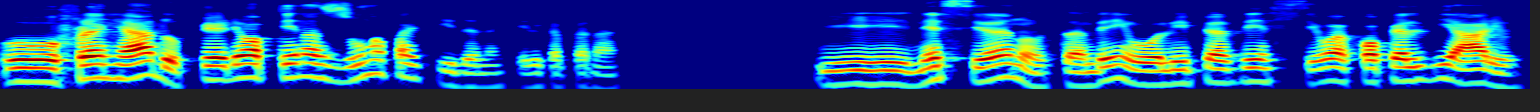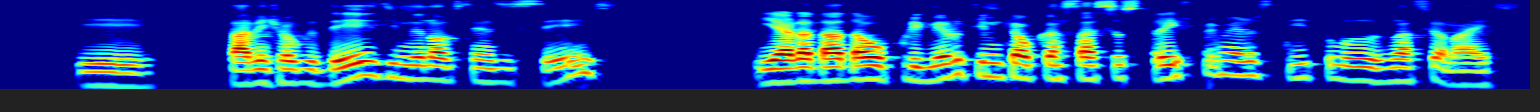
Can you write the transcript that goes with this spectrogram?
o Franreado perdeu apenas uma partida naquele campeonato. E nesse ano também o Olímpia venceu a Copa El Diário, que estava em jogo desde 1906 e era dada ao primeiro time que alcançasse os três primeiros títulos nacionais.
